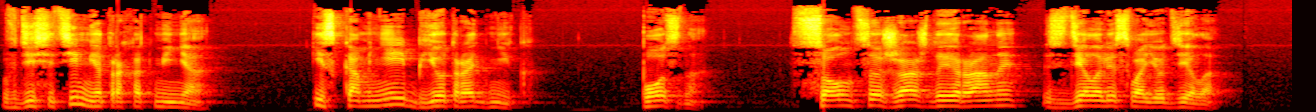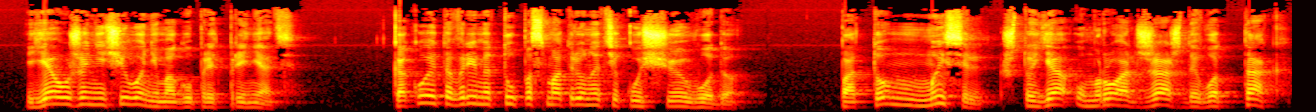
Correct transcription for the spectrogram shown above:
в десяти метрах от меня. Из камней бьет родник. Поздно. Солнце, жажда и раны сделали свое дело. Я уже ничего не могу предпринять. Какое-то время тупо смотрю на текущую воду. Потом мысль, что я умру от жажды вот так,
